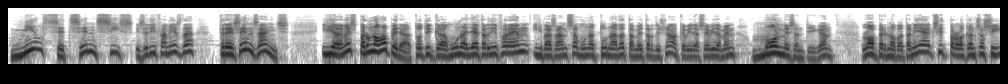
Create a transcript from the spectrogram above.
1706, és a dir, fa més de 300 anys. I, a més, per una òpera, tot i que amb una lletra diferent i basant-se en una tonada també tradicional, que havia de ser, evidentment, molt més antiga. L'òpera no va tenir èxit, però la cançó sí,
